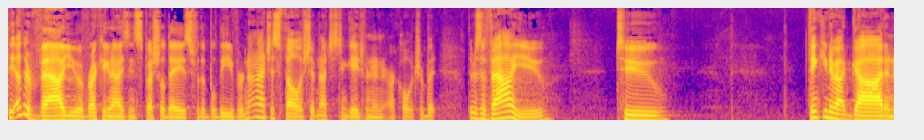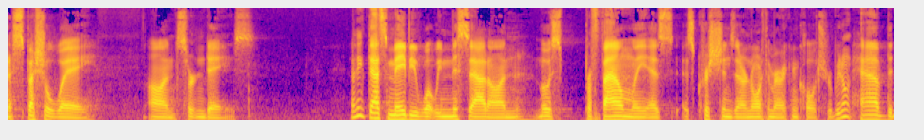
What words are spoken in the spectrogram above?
the other value of recognizing special days for the believer, not, not just fellowship, not just engagement in our culture, but there's a value to thinking about God in a special way on certain days. I think that's maybe what we miss out on most profoundly as, as Christians in our North American culture. We don't have the,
